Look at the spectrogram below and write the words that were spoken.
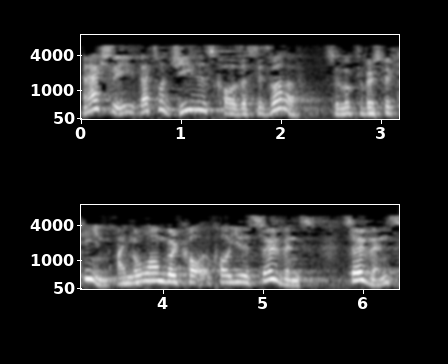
And actually, that's what Jesus calls us as well. So look to verse 15. I no longer call, call you servants, servants,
